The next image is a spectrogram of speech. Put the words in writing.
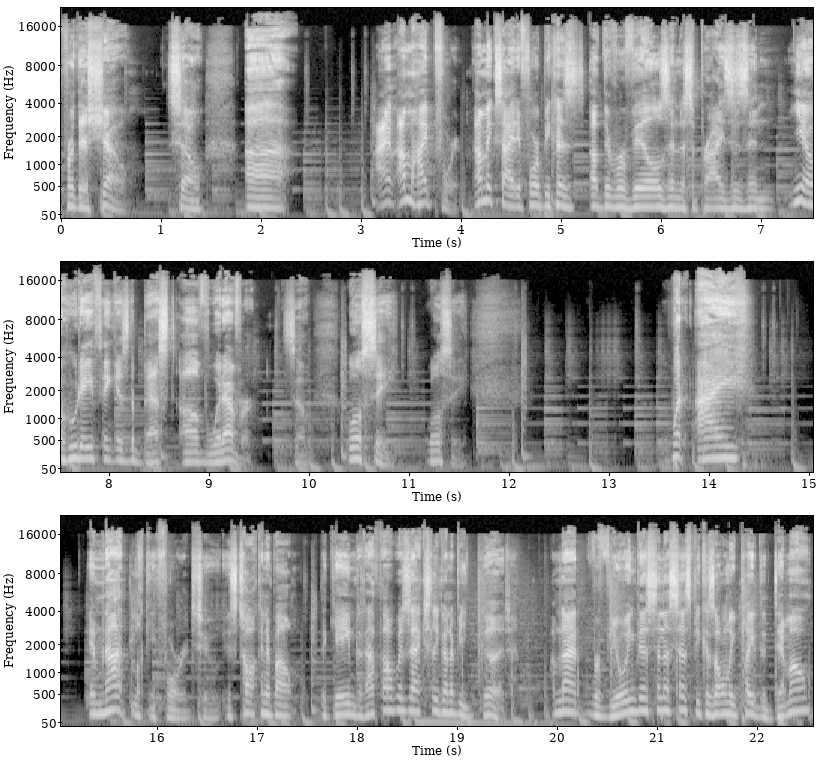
for this show. So uh I, I'm hyped for it. I'm excited for it because of the reveals and the surprises and you know who they think is the best of whatever. So we'll see. We'll see. What I am not looking forward to is talking about the game that I thought was actually going to be good. I'm not reviewing this in a sense because I only played the demo,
